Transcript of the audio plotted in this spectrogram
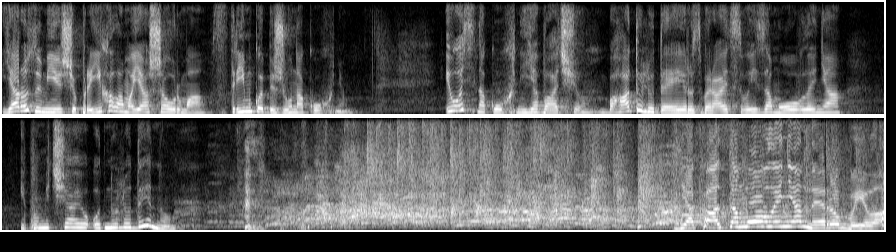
Я розумію, що приїхала моя шаурма. Стрімко біжу на кухню. І ось на кухні я бачу, багато людей розбирають свої замовлення. І помічаю одну людину. Яка замовлення не робила.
